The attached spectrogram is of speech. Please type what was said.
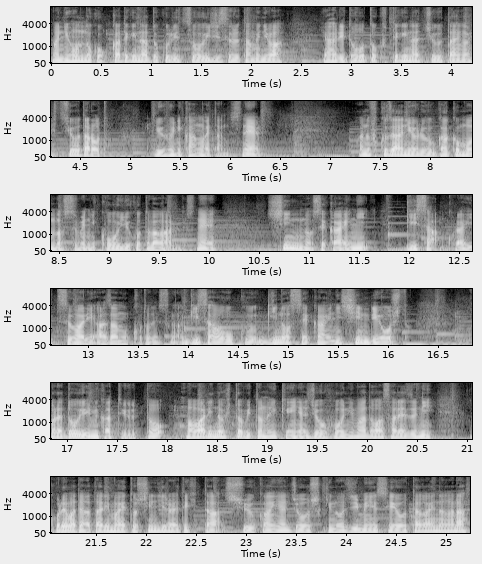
まあ、日本の国家的な独立を維持するためにはやはり道徳的な中退が必要だろうというふうに考えたんですね。あの福沢による学問の勧めにこういう言葉があるんですね。真の世界に義差、これは偽り欺くことですが、義差多く義の世界に真理多しと。これはどういう意味かというと周りの人々の意見や情報に惑わされずにこれまで当たり前と信じられてきた習慣や常識の自明性を疑いながら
